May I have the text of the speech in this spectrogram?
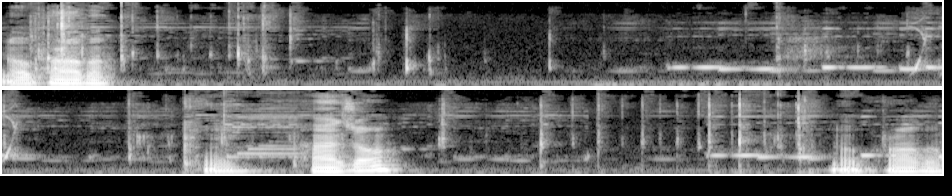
no problem. Okay, puzzle. No problem.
